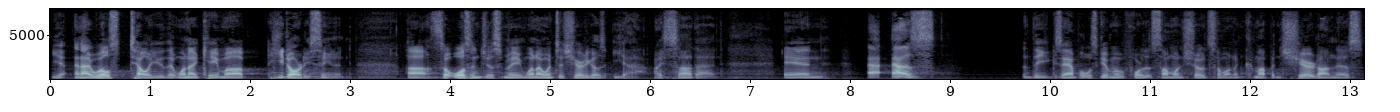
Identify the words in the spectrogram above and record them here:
Yeah, and I will tell you that when I came up, he'd already seen it. Uh, so it wasn't just me. When I went to share, he goes, Yeah, I saw that. And as the example was given before that someone showed someone and come up and shared on this,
